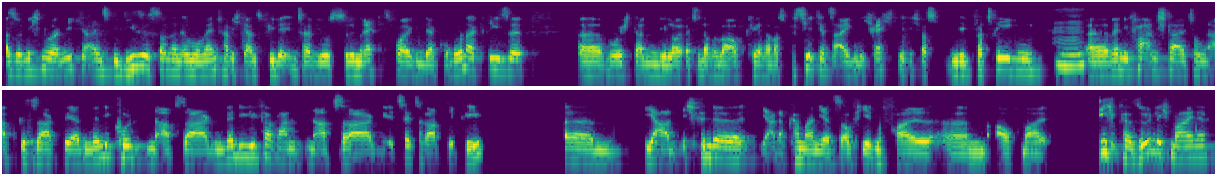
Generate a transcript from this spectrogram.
also nicht nur nicht eins wie dieses, sondern im Moment habe ich ganz viele Interviews zu den Rechtsfolgen der Corona-Krise, äh, wo ich dann die Leute darüber aufkläre, was passiert jetzt eigentlich rechtlich, was in den Verträgen, mhm. äh, wenn die Veranstaltungen abgesagt werden, wenn die Kunden absagen, wenn die Lieferanten absagen, etc. pp. Ähm, ja, ich finde, ja, da kann man jetzt auf jeden Fall ähm, auch mal, ich persönlich meine,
